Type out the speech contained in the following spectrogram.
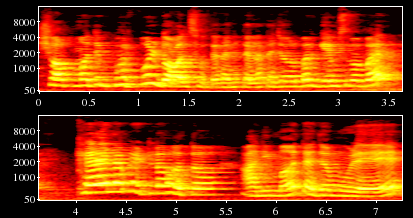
शॉपमध्ये भरपूर डॉल्स होत्या आणि त्याला त्याच्याबरोबर गेम्स बरोबर खेळायला भेटलं होतं. आणि मग त्याच्यामुळे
